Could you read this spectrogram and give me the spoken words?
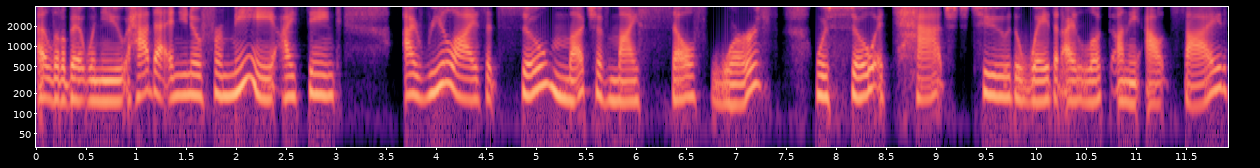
a little bit when you had that. And, you know, for me, I think I realized that so much of my self worth was so attached to the way that I looked on the outside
